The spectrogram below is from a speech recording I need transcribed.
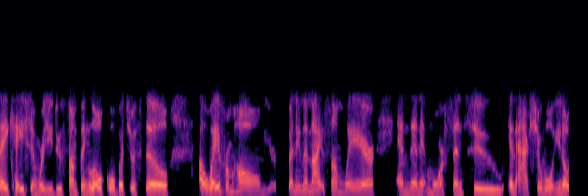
staycation where you do something local, but you're still away from home, you're spending the night somewhere, and then it morphs into an actual, you know,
